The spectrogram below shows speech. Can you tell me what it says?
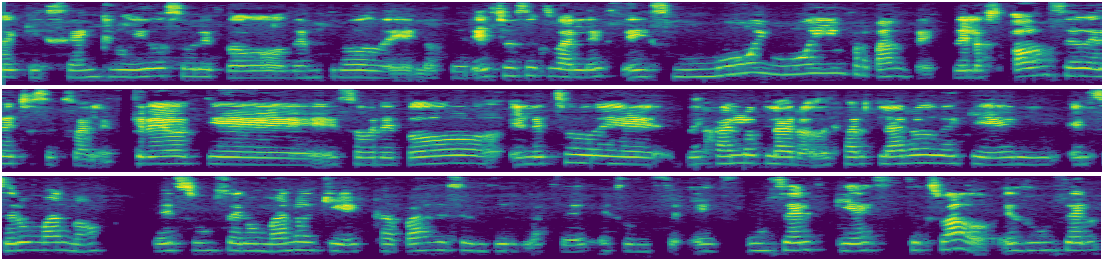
de que sea incluido sobre todo dentro de los derechos sexuales es muy, muy importante. De los 11 derechos sexuales. Creo que sobre todo el hecho de dejarlo claro, dejar claro de que el, ser humano es un ser humano que es capaz de sentir placer, es un, es un ser que es sexuado, es un ser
